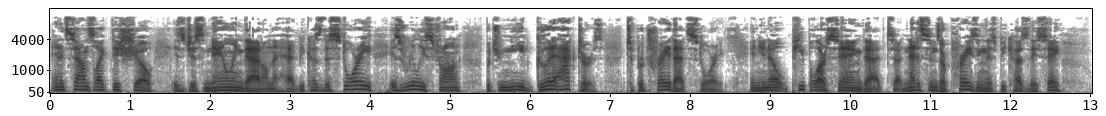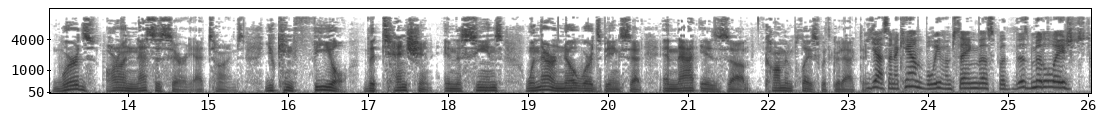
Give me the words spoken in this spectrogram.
And it sounds like this show is just nailing that on the head because the story is really strong, but you need good actors to portray that story. And you know, people are saying that uh, netizens are praising this because they say words are unnecessary at times. You can feel the tension in the scenes when there are no words being said, and that is uh, commonplace with good acting. Yes, and I can't believe I'm saying this, but this middle-aged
